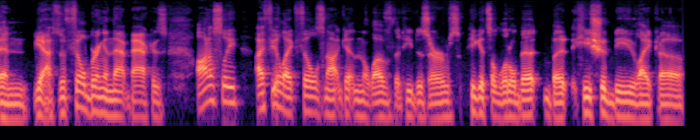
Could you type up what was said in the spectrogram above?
And yeah, so Phil bringing that back is honestly, I feel like Phil's not getting the love that he deserves. He gets a little bit, but he should be like a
